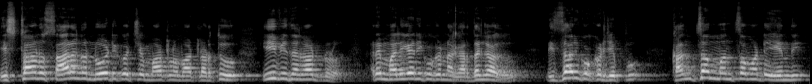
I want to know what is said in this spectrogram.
ఇష్టానుసారంగా నోటికి వచ్చే మాటలు మాట్లాడుతూ ఈ విధంగా అంటున్నాడు. అరే మలిగా నీకు ఒకటి నాకు అర్థం కాదు. నిజానికి ఒకటి చెప్పు. కంచం మంచం అంటే ఏంది?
